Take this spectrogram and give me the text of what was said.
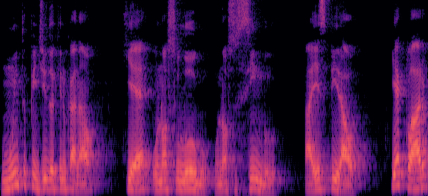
muito pedido aqui no canal, que é o nosso logo, o nosso símbolo, a espiral. E é claro,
